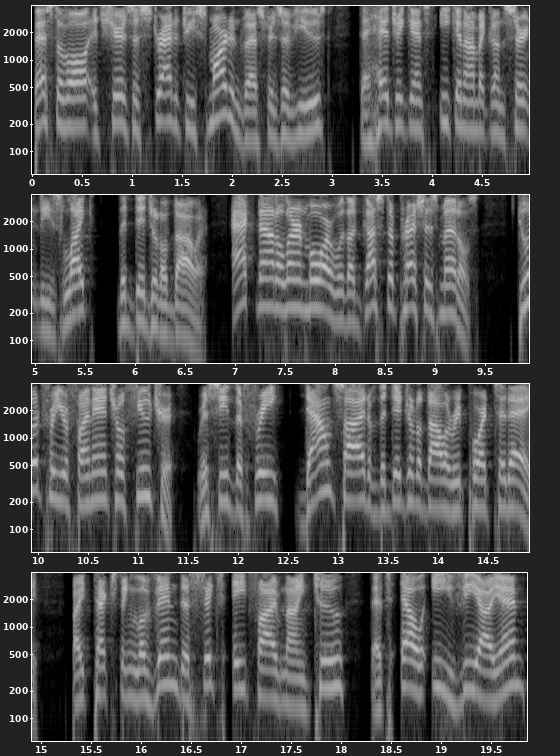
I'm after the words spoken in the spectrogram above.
Best of all, it shares a strategy smart investors have used to hedge against economic uncertainties like the digital dollar. Act now to learn more with Augusta Precious Metals. Do it for your financial future. Receive the free downside of the digital dollar report today by texting Levin to 68592. That's L E V I N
